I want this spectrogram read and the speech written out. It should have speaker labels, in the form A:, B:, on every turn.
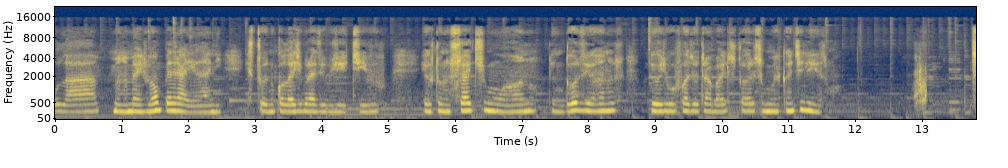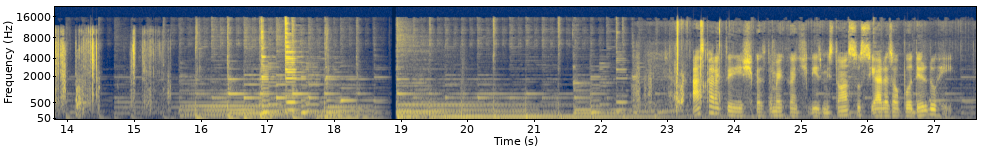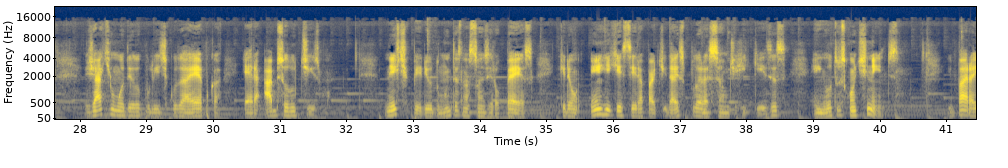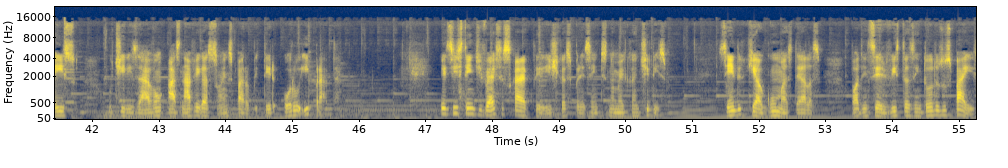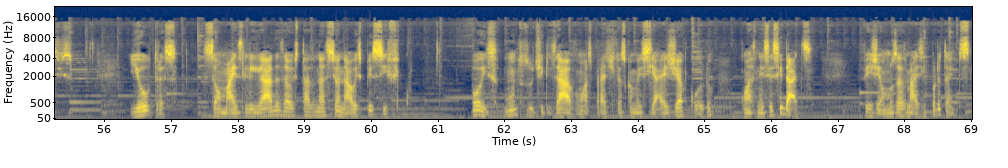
A: Olá, meu nome é João Pedraiane, estou no Colégio Brasil Objetivo, eu estou no sétimo ano, tenho 12 anos e hoje vou fazer o trabalho de história sobre mercantilismo.
B: As características do mercantilismo estão associadas ao poder do rei, já que o modelo político da época era absolutismo. Neste período, muitas nações europeias queriam enriquecer a partir da exploração de riquezas em outros continentes, e para isso utilizavam as navegações para obter ouro e prata. Existem diversas características presentes no mercantilismo, sendo que algumas delas podem ser vistas em todos os países, e outras são mais ligadas ao Estado Nacional específico, pois muitos utilizavam as práticas comerciais de acordo com as necessidades. Vejamos as mais importantes.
